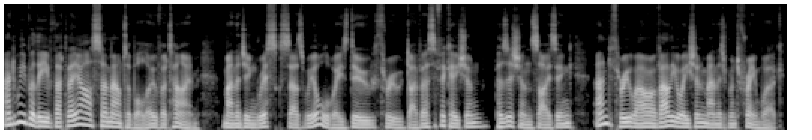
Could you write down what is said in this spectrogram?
and we believe that they are surmountable over time, managing risks as we always do through diversification, position sizing, and through our valuation management framework.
